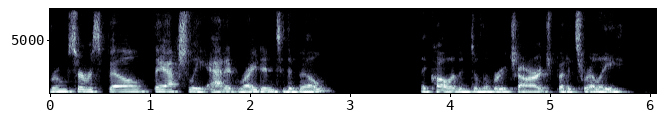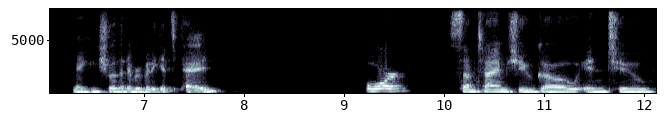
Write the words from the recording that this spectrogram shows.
room service bill, they actually add it right into the bill. They call it a delivery charge, but it's really making sure that everybody gets paid. Or sometimes you go into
